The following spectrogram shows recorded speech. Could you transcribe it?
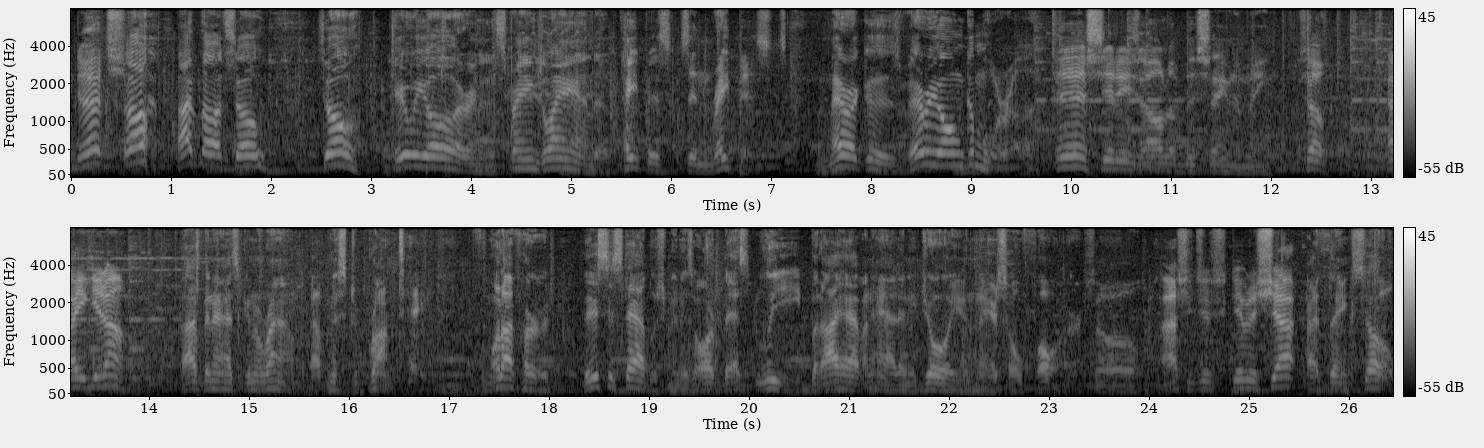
Dutch. Oh, I thought so. So, here we are in a strange land of papists and rapists. America's very own Gomorrah. This city's all of the same to me. So, how you get on? I've been asking around about Mr. Bronte. From what I've heard, this establishment is our best lead, but I haven't had any joy in there so far. So, I should just give it a shot? I think so.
